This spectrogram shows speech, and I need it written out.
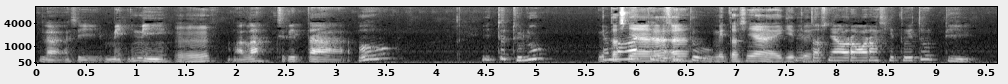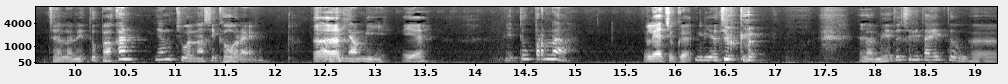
lah si mie ini mm, malah cerita oh itu dulu mitosnya ada di situ. mitosnya kayak gitu ya. mitosnya orang-orang situ itu di jalan itu bahkan yang jual nasi goreng Heeh. sampingnya mie iya itu pernah ngeliat juga ngeliat juga lah mie itu cerita itu Heeh.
